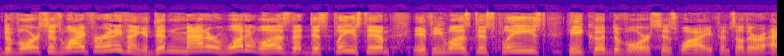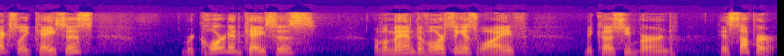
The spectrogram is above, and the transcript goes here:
divorce his wife for anything. It didn't matter what it was that displeased him. If he was displeased, he could divorce his wife. And so there are actually cases, recorded cases, of a man divorcing his wife because she burned his supper.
